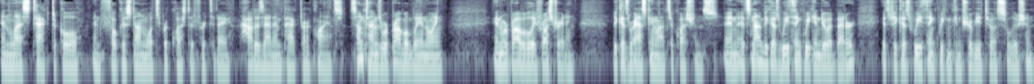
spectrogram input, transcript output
and less tactical and focused on what's requested for today. How does that impact our clients? Sometimes we're probably annoying and we're probably frustrating because we're asking lots of questions. And it's not because we think we can do it better, it's because we think we can contribute to a solution.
